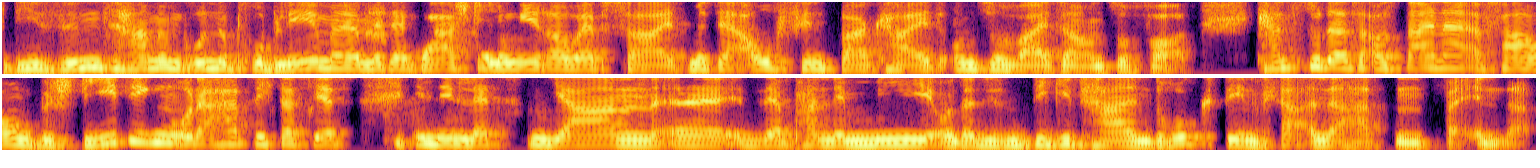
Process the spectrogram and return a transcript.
die sind, haben im Grunde Probleme mit der Darstellung ihrer Website, mit der Auffindbarkeit und so weiter und so fort. Kannst du das aus deiner Erfahrung bestätigen oder hat sich das jetzt in den letzten Jahren äh, der Pandemie Pandemie, unter diesem digitalen Druck, den wir alle hatten, verändert?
